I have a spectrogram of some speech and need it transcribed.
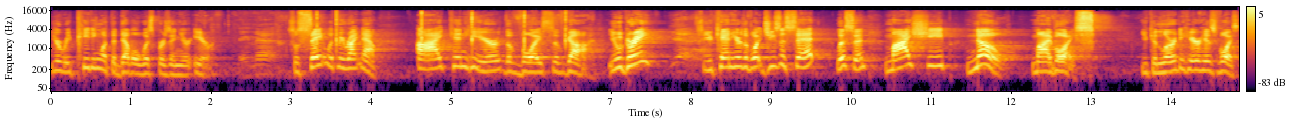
you're repeating what the devil whispers in your ear. Amen. So say it with me right now. I can hear the voice of God. You agree? Yes. So you can't hear the voice. Jesus said, Listen, my sheep know my voice. You can learn to hear his voice.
